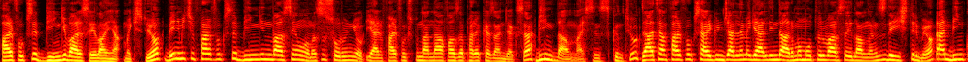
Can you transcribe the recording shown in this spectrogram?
Firefox'a Bing'i varsayılan yapmak istiyor. Benim için Firefox'ta Bing'in varsayılan olması sorun yok. Yani Firefox bundan daha fazla para kazanacaksa Bing'le anlaşsın sıkıntı yok. Zaten Firefox her güncelleme geldiğinde arama motoru varsayılanlarınızı değiştirmiyor. Ben Bing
